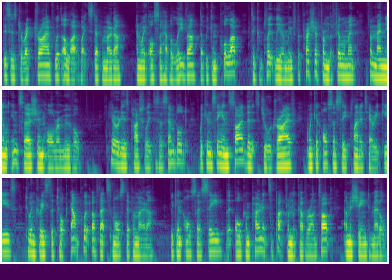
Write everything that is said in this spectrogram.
This is direct drive with a lightweight stepper motor and we also have a lever that we can pull up to completely remove the pressure from the filament for manual insertion or removal. Here it is partially disassembled. We can see inside that it's dual drive and we can also see planetary gears to increase the torque output of that small stepper motor. We can also see that all components apart from the cover on top are machined metal.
